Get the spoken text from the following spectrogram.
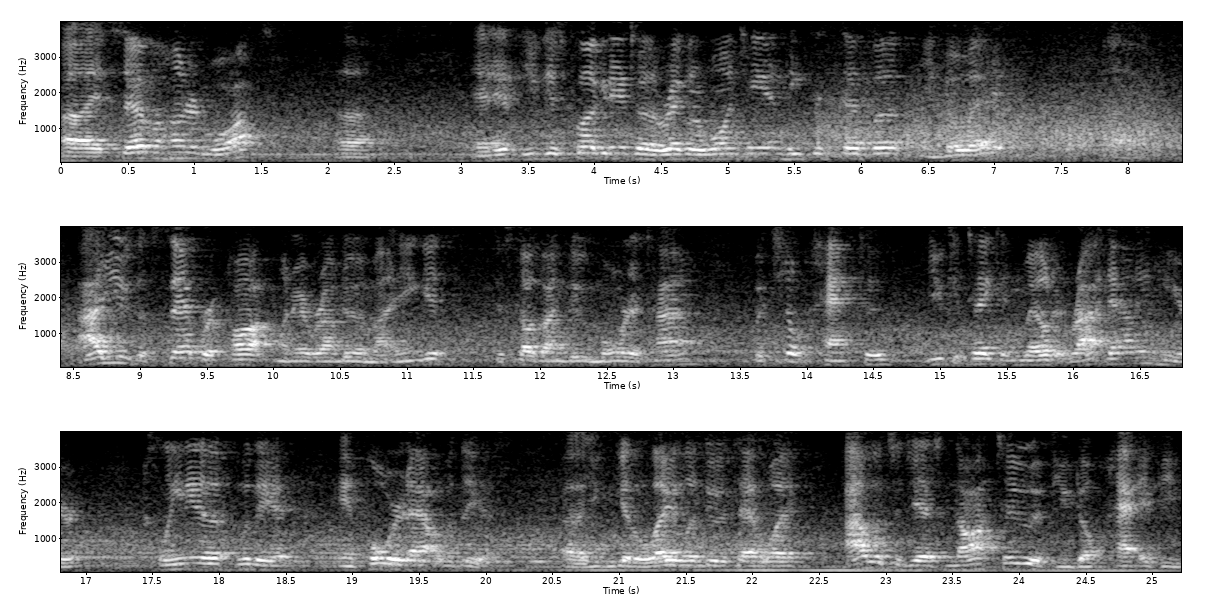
Uh, it's 700 watts. Uh, and it, you just plug it into a regular 110, heat this stuff up, and go at it. Uh, I use a separate pot whenever I'm doing my ingots, just because I can do more at a time. But you don't have to. You can take and melt it right down in here, clean it up with it, and pour it out with this. Uh, you can get a ladle and do it that way. I would suggest not to if you don't have if you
